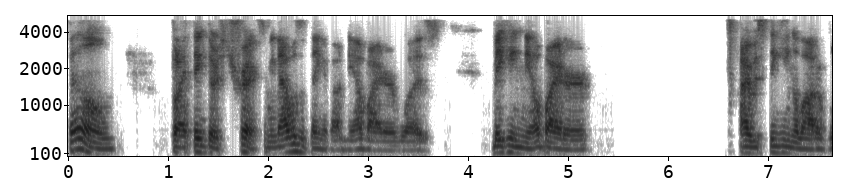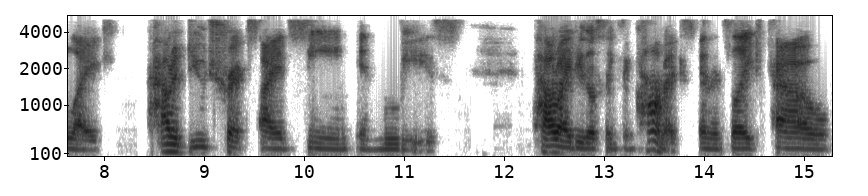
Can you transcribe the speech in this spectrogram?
film, but I think there's tricks. I mean, that was the thing about Nailbiter was making Nailbiter. I was thinking a lot of like how to do tricks I had seen in movies. How do I do those things in comics? And it's like how,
